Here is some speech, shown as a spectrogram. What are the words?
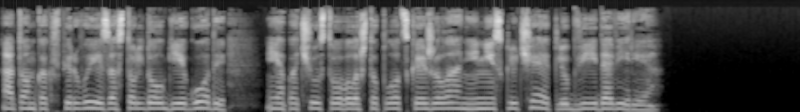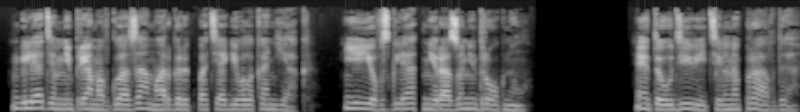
о том, как впервые за столь долгие годы я почувствовала, что плотское желание не исключает любви и доверия. Глядя мне прямо в глаза, Маргарет потягивала коньяк. Ее взгляд ни разу не дрогнул. «Это удивительно, правда.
